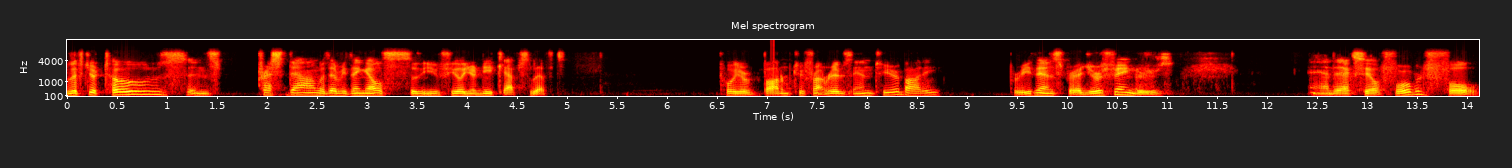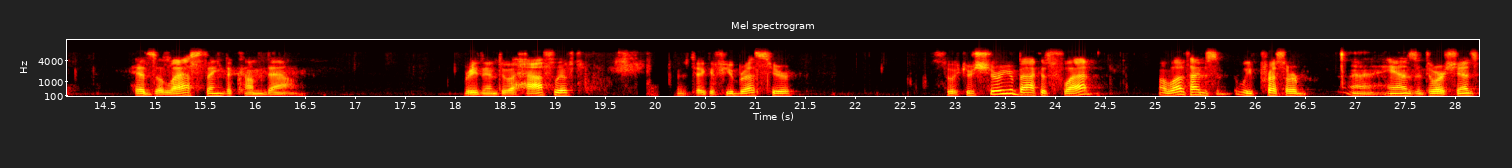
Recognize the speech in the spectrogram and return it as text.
Lift your toes and press down with everything else so that you feel your kneecaps lift. Pull your bottom two front ribs into your body. Breathe in, spread your fingers, and exhale forward fold. Head's the last thing to come down. Breathe into a half lift. Let's take a few breaths here. So if you're sure your back is flat, a lot of times we press our uh, hands into our shins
